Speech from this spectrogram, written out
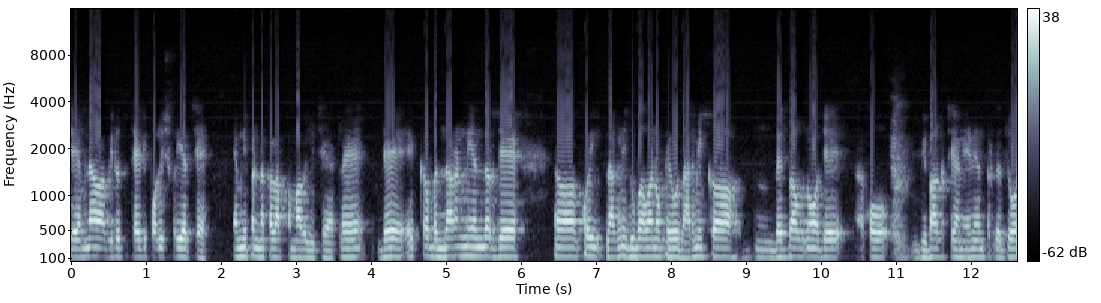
જે એમના વિરુદ્ધ થયેલી પોલીસ ફરિયાદ છે, એમની પણ નકલ આપવામાં આવેલી છે. એટલે જે એક બંધારણની અંદર જે કોઈ લાગણી દુભાવવાનો કે એવો ધાર્મિક ભેદભાવનો જે આખો વિભાગ છે અને એની અંતર્ગત જો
